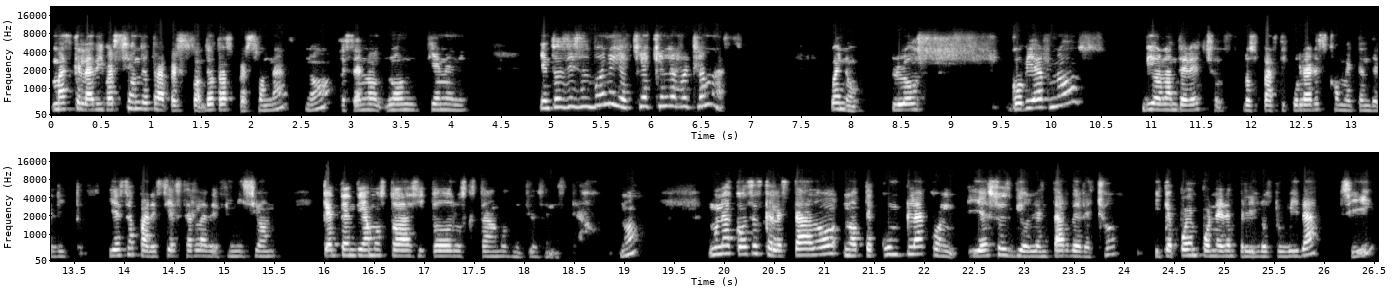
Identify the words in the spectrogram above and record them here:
más que la diversión de, otra persona, de otras personas, ¿no? O sea, no, no tienen. Y entonces dices, bueno, ¿y aquí a quién le reclamas? Bueno, los gobiernos violan derechos, los particulares cometen delitos. Y esa parecía ser la definición que entendíamos todas y todos los que estábamos metidos en este ajo, ¿no? Una cosa es que el Estado no te cumpla con, y eso es violentar derechos y que pueden poner en peligro tu vida, ¿sí?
